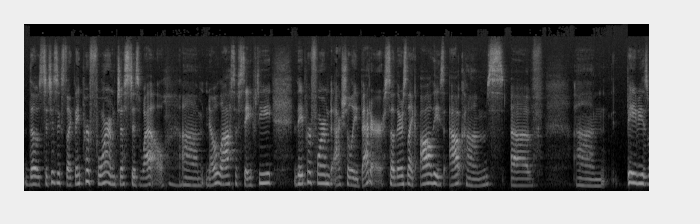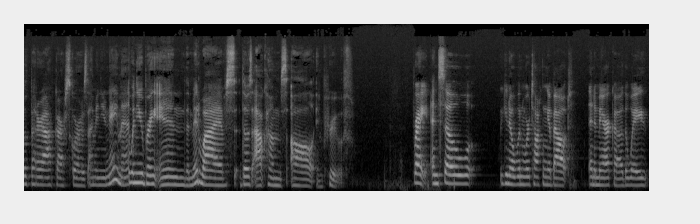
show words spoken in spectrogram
those statistics like they performed just as well. Mm-hmm. um, no loss of safety. They performed actually better. So there's like all these outcomes of um, babies with better apgar scores. I mean you name it. When you bring in the midwives those outcomes all improve. Right. And so, you know, when we're talking about in America, the way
